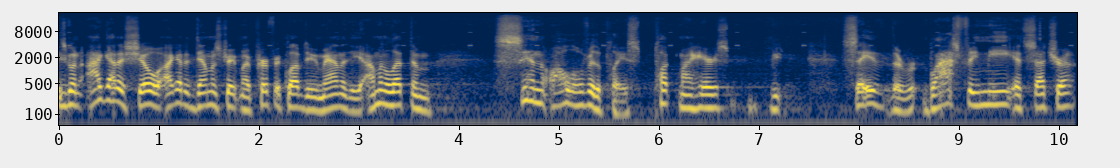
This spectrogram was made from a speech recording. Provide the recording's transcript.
He's going, I got to show, I got to demonstrate my perfect love to humanity. I'm going to let them sin all over the place, pluck my hairs, say the blaspheme me, etc.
